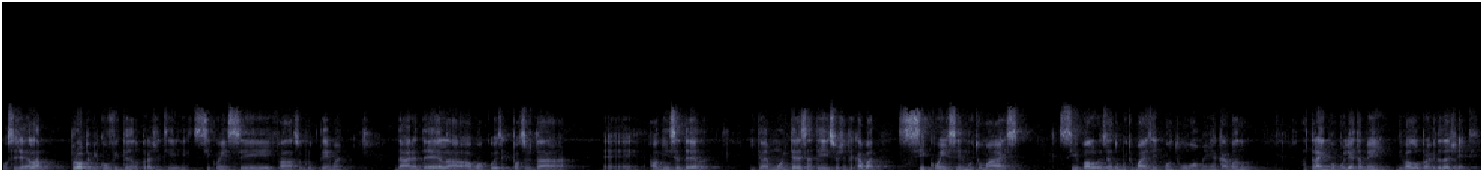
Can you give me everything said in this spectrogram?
Ou seja, ela própria me convidando para a gente se conhecer e falar sobre um tema da área dela, alguma coisa que possa ajudar é, a audiência dela. Então é muito interessante isso. A gente acaba se conhecendo muito mais, se valorizando muito mais enquanto homem acabando atraindo uma mulher também de valor para a vida da gente.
